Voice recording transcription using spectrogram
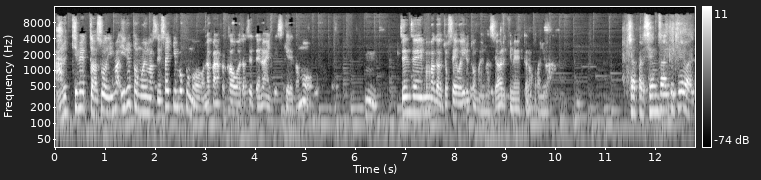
アルティメットはそう今いると思いますね最近僕もなかなか顔は出せてないんですけれども、うん、全然まだ女性はいると思いますよアルティメットの方には。じゃあやっぱり潜在的にはいっ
